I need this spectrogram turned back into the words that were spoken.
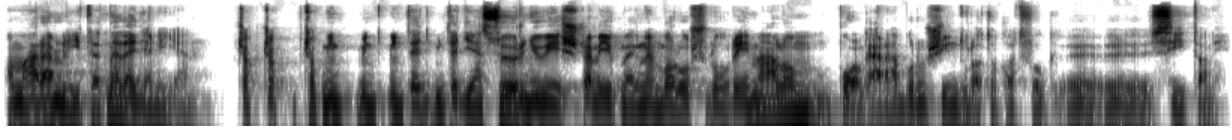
a már említett, ne legyen ilyen. Csak, csak, csak mint, mint, mint, egy, mint egy ilyen szörnyű és reméljük meg nem valósuló rémálom, polgáráborús indulatokat fog ö, ö, szítani.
